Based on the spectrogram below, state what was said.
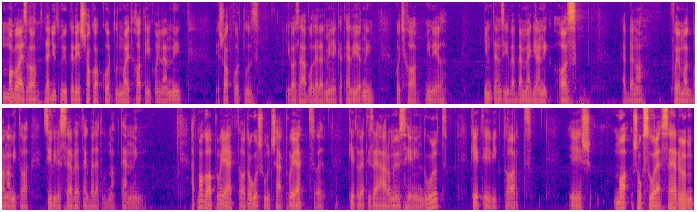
maga ez az együttműködés csak akkor tud majd hatékony lenni, és akkor tud igazából eredményeket elérni, hogyha minél intenzívebben megjelenik az, ebben a folyamatban, amit a civil szervezetek bele tudnak tenni. Hát maga a projekt, a drogosultság projekt 2013 őszén indult, két évig tart, és ma sok szó lesz erről,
